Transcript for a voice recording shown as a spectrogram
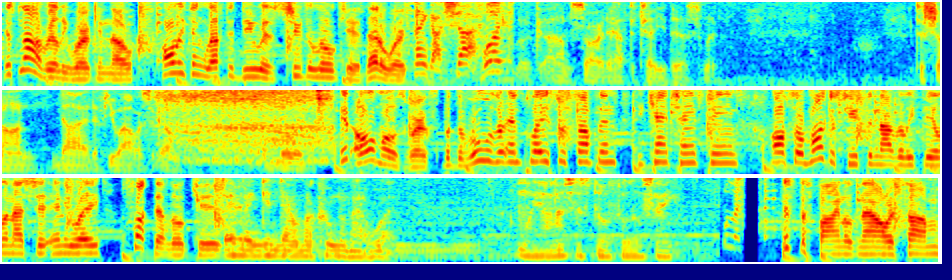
It's not really working though. Only thing left to do is shoot the little kid. That'll work. Saint got shot. What? Look, I'm sorry to have to tell you this, but Deshaun died a few hours ago. A bullet. It almost works, but the rules are in place or something. You can't change teams. Also, Marques Houston not really feeling that shit anyway. Fuck that little kid. David ain't getting down with my crew no matter what. Come on, y'all. Let's just do it for Lil Saint. It's the finals now or something.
